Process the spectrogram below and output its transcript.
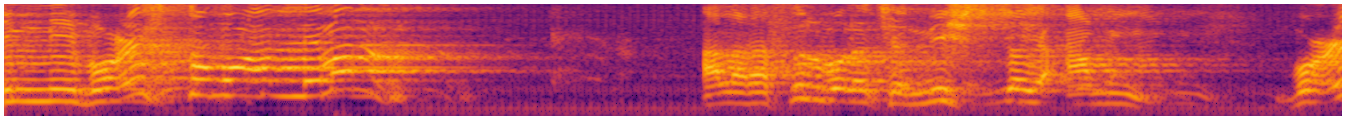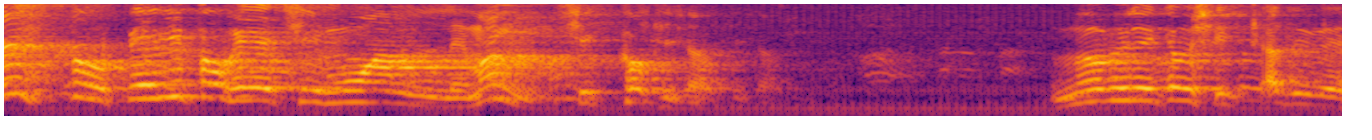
ইন্নি বয়স্ত আল্লাহ রাসূল বলেছেন, নিশ্চয় আমি প্রেরিত হয়েছি মুআল্লিমান শিক্ষক হিসাবে। নবীরে কেউ শিক্ষা দিবে?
